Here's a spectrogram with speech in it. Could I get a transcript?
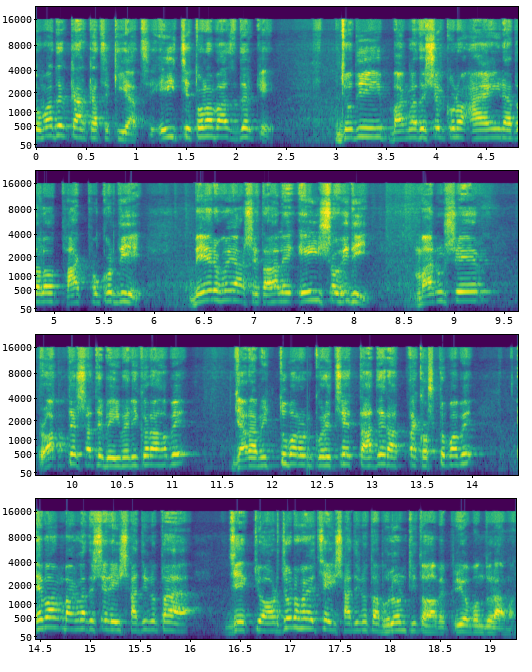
তোমাদের কার কাছে কি আছে? এই চেতনাবাজদেরকে যদি বাংলাদেশের কোনো আইন, আদালত ফাঁক ফোকর দিয়ে বের হয়ে আসে, তাহলে এই শহীদই মানুষের রক্তের সাথে বেইমানি করা হবে। যারা মৃত্যুবরণ করেছে, তাদের আত্মা কষ্ট পাবে এবং বাংলাদেশের এই স্বাধীনতা যে একটি অর্জন হয়েছে, এই স্বাধীনতা ভুলণ্ঠিত হবে, প্রিয় বন্ধুরা আমার।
